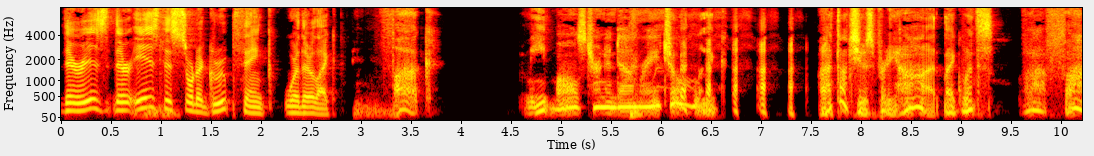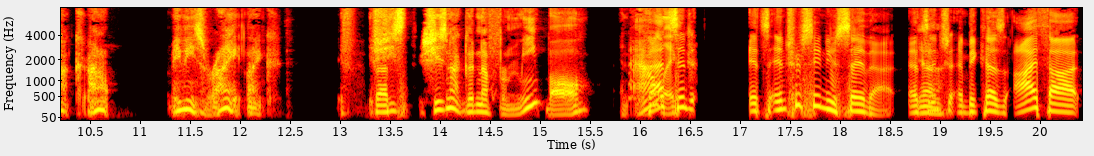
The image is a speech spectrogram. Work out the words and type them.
there is there is this sort of group think where they're like, "Fuck, meatballs turning down Rachel." Like, I thought she was pretty hot. Like, what's ah, fuck? I don't. Maybe he's right. Like, if, if she's she's not good enough for meatball and Alec, That's in, it's interesting you say that. It's Yeah. inter- because I thought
